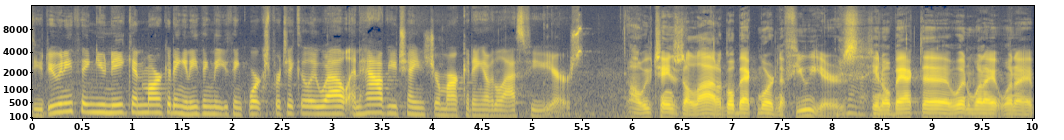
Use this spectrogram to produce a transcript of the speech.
you do anything unique in marketing? Anything that you think works particularly well? And how have you changed your marketing over the last few years? Oh, we've changed a lot. I'll go back more than a few years. You know, back to when, when I when I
